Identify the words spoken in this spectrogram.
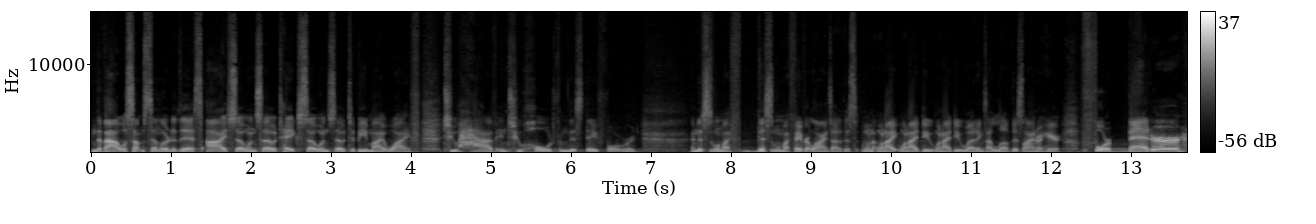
And the vow was something similar to this I, so and so, take so and so to be my wife, to have and to hold from this day forward and this is one of my this is one of my favorite lines out of this. When, when I when I do when I do weddings, I love this line right here. For better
